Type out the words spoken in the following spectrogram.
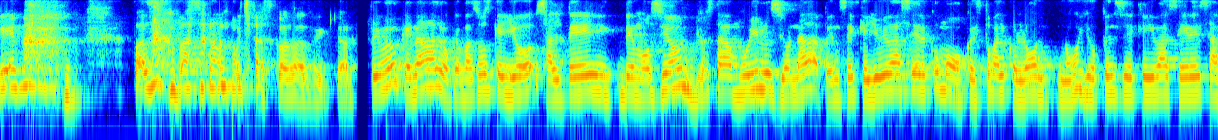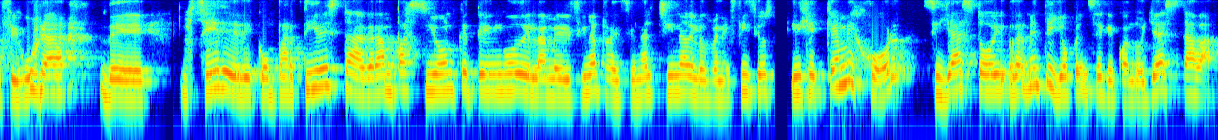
pasaron muchas cosas, Víctor. Primero que nada, lo que pasó es que yo salté de emoción, yo estaba muy ilusionada, pensé que yo iba a ser como Cristóbal Colón, ¿no? Yo pensé que iba a ser esa figura de, no sé, de, compartir esta gran pasión que tengo de la medicina tradicional china, de los beneficios. Y dije, ¿qué mejor si ya estoy? Realmente yo pensé que cuando ya estaba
